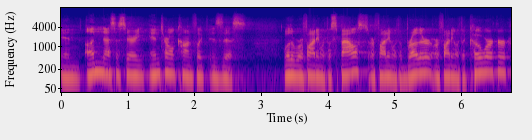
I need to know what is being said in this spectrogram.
in unnecessary internal conflict is this. Whether we're fighting with a spouse, or fighting with a brother, or fighting with a coworker,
